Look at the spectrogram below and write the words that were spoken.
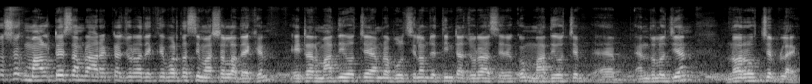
দর্শক মাল্টেস আমরা আরেকটা জোড়া দেখতে পারতাছি মার্শাল্লাহ দেখেন। এটার মাদি হচ্ছে আমরা বলছিলাম যে তিনটা জোড়া আছে এরকম। মাদি হচ্ছে অ্যান্ডোলজিয়ান নর হচ্ছে ব্ল্যাক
